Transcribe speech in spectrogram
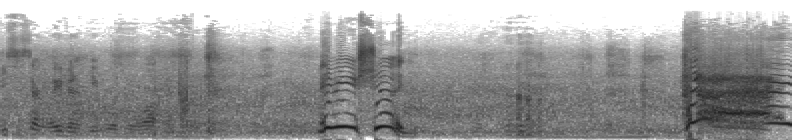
You should start waving at people as you're walking. Maybe I should. Hi!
